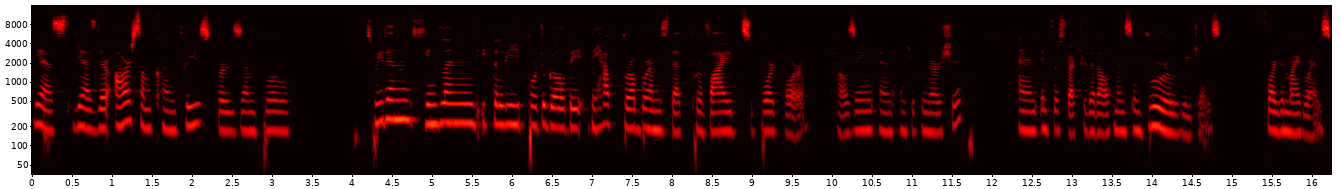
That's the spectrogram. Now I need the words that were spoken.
Yes, yes, there are some countries, for example, Sweden, Finland, Italy, Portugal, they, they have programs that provide support for housing and entrepreneurship and infrastructure developments in rural regions for the migrants,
